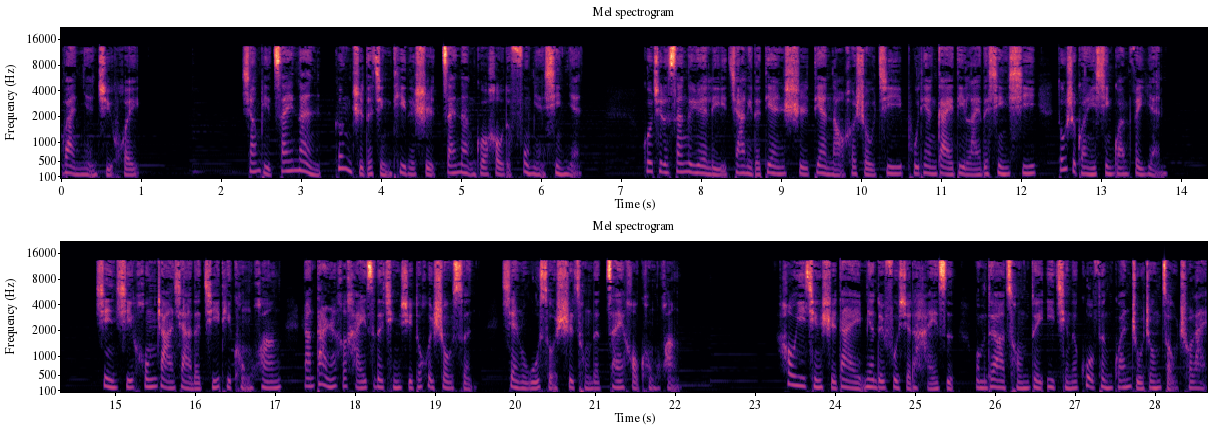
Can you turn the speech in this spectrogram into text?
万念俱灰。相比灾难，更值得警惕的是灾难过后的负面信念。过去的三个月里，家里的电视、电脑和手机铺天盖地来的信息都是关于新冠肺炎。信息轰炸下的集体恐慌，让大人和孩子的情绪都会受损，陷入无所适从的灾后恐慌。后疫情时代，面对复学的孩子，我们都要从对疫情的过分关注中走出来，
